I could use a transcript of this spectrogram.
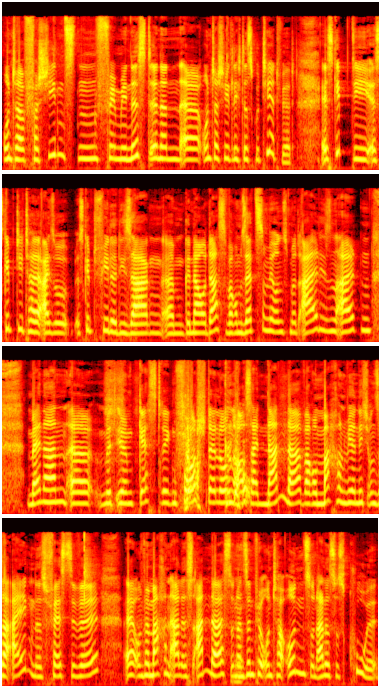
unter verschiedensten Feministinnen äh, unterschiedlich diskutiert wird. Es gibt die, es gibt die, also es gibt viele, die sagen ähm, genau das. Warum setzen wir uns mit all diesen alten Männern äh, mit ihren gestrigen Vorstellungen genau. auseinander? Warum machen wir nicht unser eigenes Festival äh, und wir machen alles anders und dann sind wir unter uns und alles ist cool.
